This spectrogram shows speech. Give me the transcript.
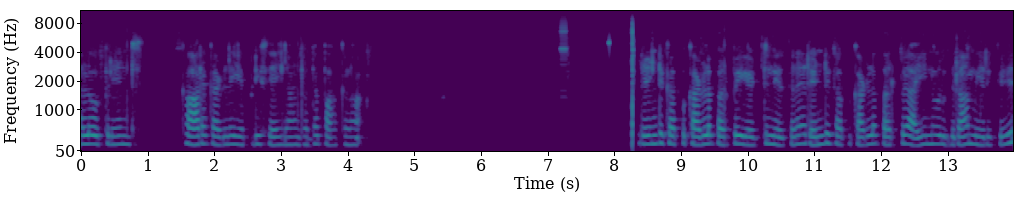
ஹலோ ஃப்ரெண்ட்ஸ். காரக்கடலை எப்படி செய்யலான்றத பார்க்கலாம். ரெண்டு கப்பு கடலைப்பருப்பு எடுத்துன்னு இருக்கிறேன் ரெண்டு கப்பு கடலைப்பருப்பு ஐநூறு கிராம் இருக்குது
